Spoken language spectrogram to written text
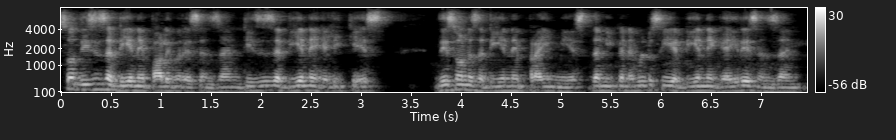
So this is a DNA polymerase enzyme. This is a DNA helicase. This one is a DNA primase. Then you can able to see a DNA gyrase enzyme.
